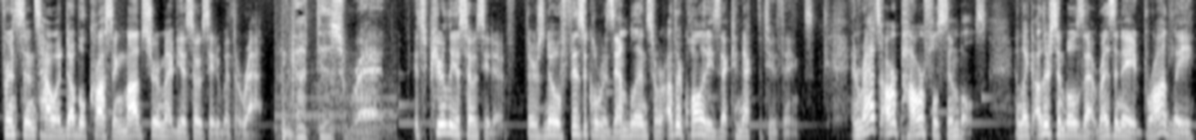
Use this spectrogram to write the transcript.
For instance, how a double crossing mobster might be associated with a rat. I got this rat. It's purely associative. There's no physical resemblance or other qualities that connect the two things. And rats are powerful symbols. And like other symbols that resonate broadly,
